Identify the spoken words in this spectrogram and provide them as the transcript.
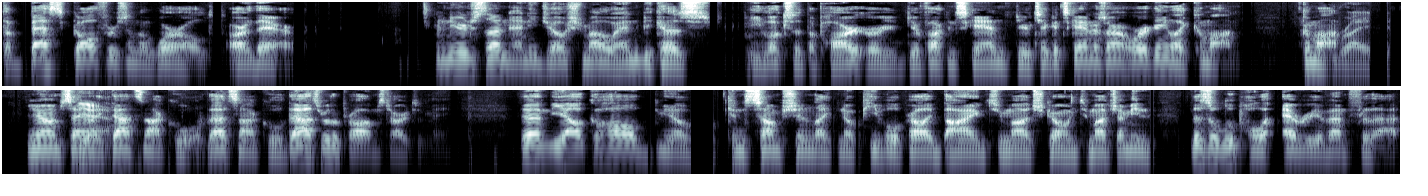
the best golfers in the world are there, and you're just letting any Joe Schmo in because he looks at the part or your fucking scan your ticket scanners aren't working. Like, come on, come on, Right. you know what I'm saying? Yeah. Like, that's not cool. That's not cool. That's where the problem starts with me. Then the alcohol, you know, consumption, like, you know, people probably buying too much, going too much. I mean, there's a loophole at every event for that.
